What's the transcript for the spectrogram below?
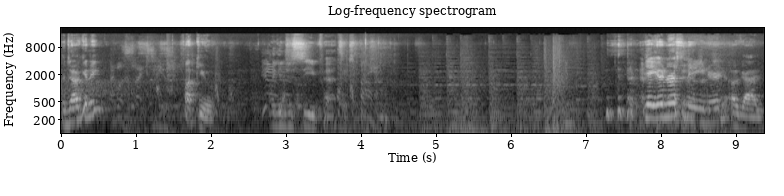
The dunketing? I will slice you. Fuck you. I can just see Pat's expression. Yeah, you're underestimated you nerd. Oh god.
